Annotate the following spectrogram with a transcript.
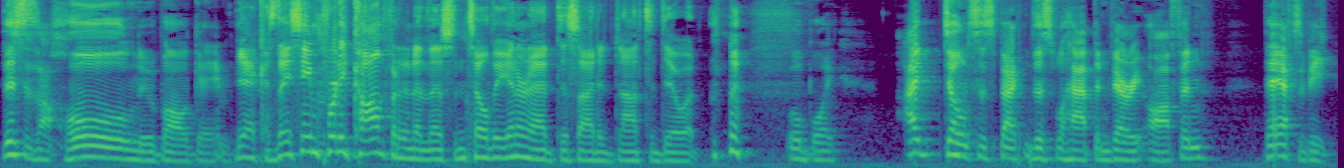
This is a whole new ball game. Yeah, because they seem pretty confident in this until the internet decided not to do it. oh boy. I don't suspect this will happen very often. They have to be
